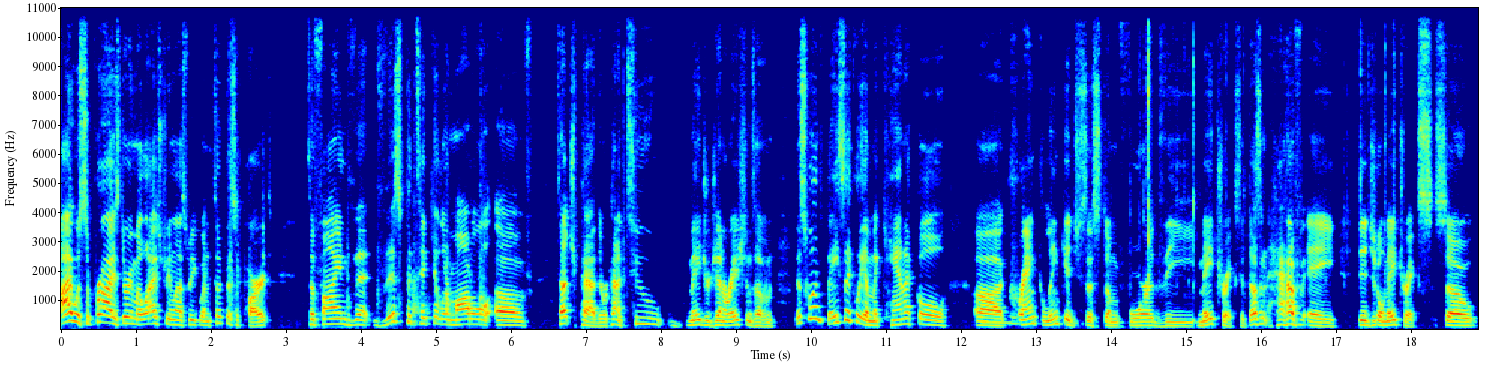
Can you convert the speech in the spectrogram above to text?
I was surprised during my live stream last week when I took this apart to find that this particular model of touchpad, there were kind of two major generations of them. This one's basically a mechanical uh, crank linkage system for the matrix. It doesn't have a digital matrix. So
